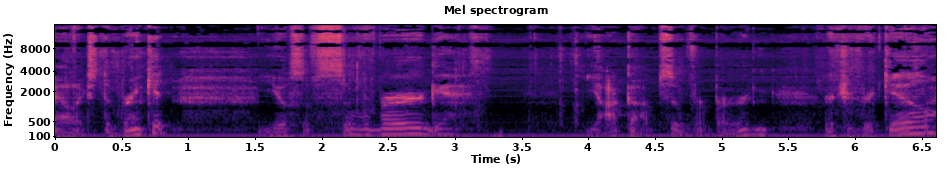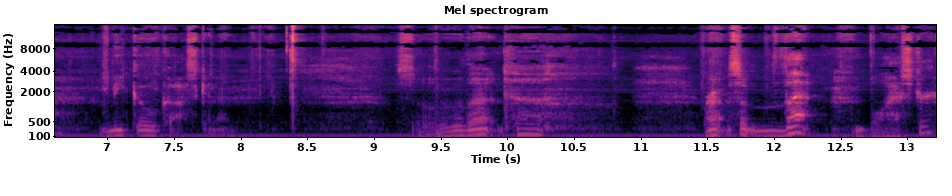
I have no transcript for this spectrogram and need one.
Alex DeBrincat, Josef Silverberg, Jakob Silfverberg, Richard Rakell, Mikko Koskinen. So that uh, wraps up that blaster.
